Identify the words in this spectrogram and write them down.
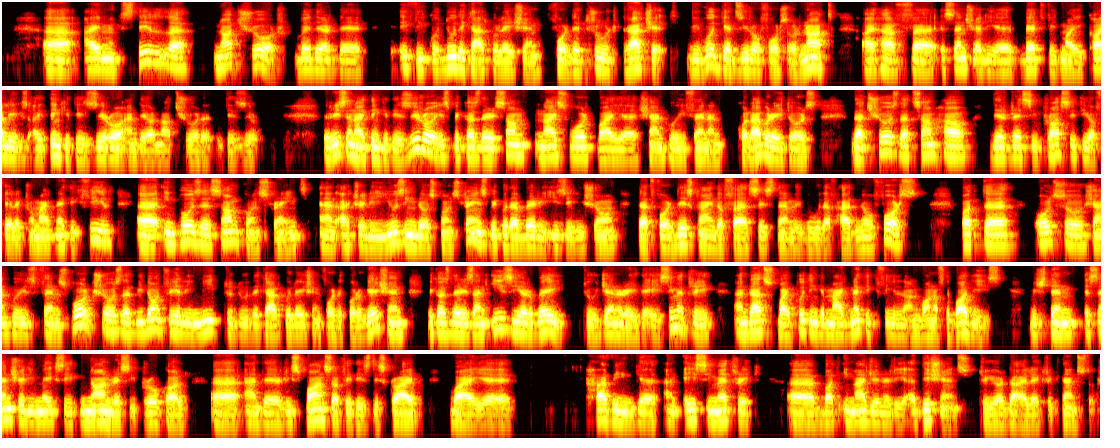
Uh, I'm still uh, not sure whether the if we could do the calculation for the true ratchet, we would get zero force or not. I have uh, essentially a bet with my colleagues. I think it is zero and they are not sure that it is zero. The reason I think it is zero is because there is some nice work by uh, Shanhui Fan and collaborators that shows that somehow the reciprocity of the electromagnetic field uh, imposes some constraints and actually using those constraints, we could have very easily shown that for this kind of uh, system, we would have had no force. But uh, also Shanhui's Fan's work shows that we don't really need to do the calculation for the corrugation because there is an easier way to generate the asymmetry. And that's by putting a magnetic field on one of the bodies, which then essentially makes it non-reciprocal. Uh, and the response of it is described by uh, having uh, an asymmetric uh, but imaginary additions to your dielectric tensor.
